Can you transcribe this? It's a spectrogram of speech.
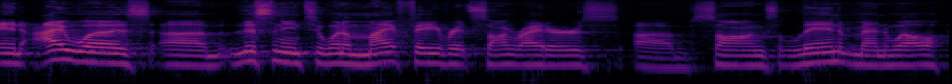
And I was um, listening to one of my favorite songwriters' um, songs, Lin Manuel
